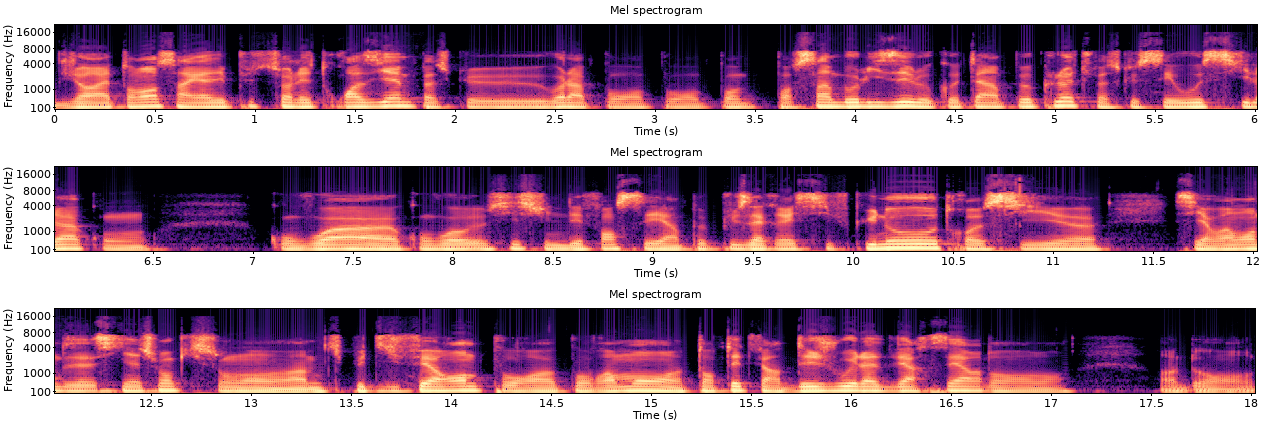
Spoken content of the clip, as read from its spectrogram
j'aurais tendance à regarder plus sur les troisièmes, parce que voilà, pour, pour, pour, pour symboliser le côté un peu clutch, parce que c'est aussi là qu'on qu'on voit qu'on voit aussi si une défense est un peu plus agressive qu'une autre, si euh, s'il y a vraiment des assignations qui sont un petit peu différentes pour pour vraiment tenter de faire déjouer l'adversaire dans dans,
